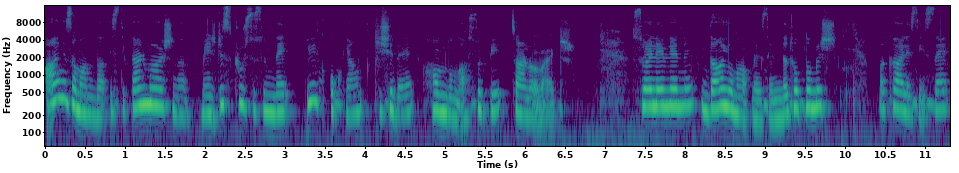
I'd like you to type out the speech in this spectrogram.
Aynı zamanda İstiklal Marşı'nı meclis kürsüsünde ilk okuyan kişi de Hamdullah Supi Tanrıömer'dir. Söylevlerini Dağ Yolu adlı eserinde toplamış, makalesi ise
